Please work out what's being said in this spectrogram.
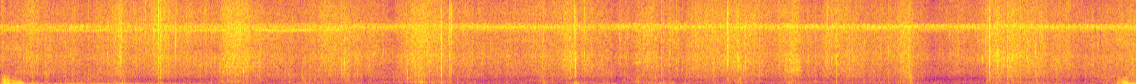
Oh. Oh.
